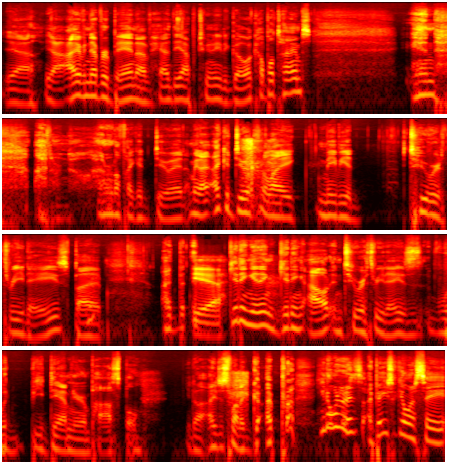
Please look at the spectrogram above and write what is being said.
Yeah, yeah. I've never been. I've had the opportunity to go a couple times, and I don't know. I don't know if I could do it. I mean, I, I could do it for like maybe a two or three days, but I but Yeah. getting in and getting out in two or three days would be damn near impossible. You know, I just want to go. I pr- you know what it is? I basically want to say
